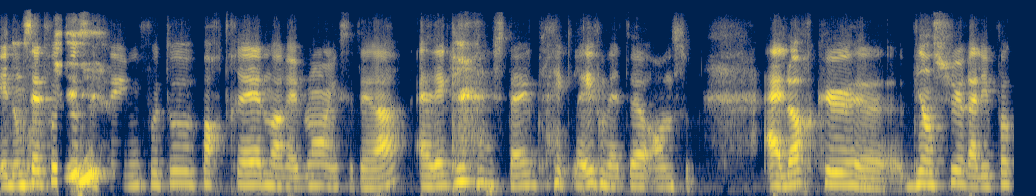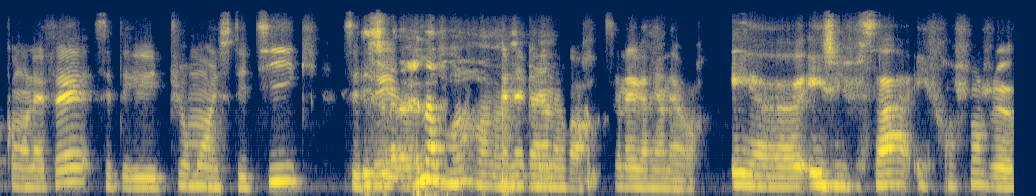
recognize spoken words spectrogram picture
Et donc, cette photo, c'était une photo portrait noir et blanc, etc., avec le hashtag Black Lives Matter en dessous. Alors que, euh, bien sûr, à l'époque, quand on l'a fait, c'était purement esthétique. Et ça n'avait rien à voir. Euh, ça n'avait rien à voir. Ça n'avait rien à voir. Et, euh, et j'ai vu ça, et franchement, je,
